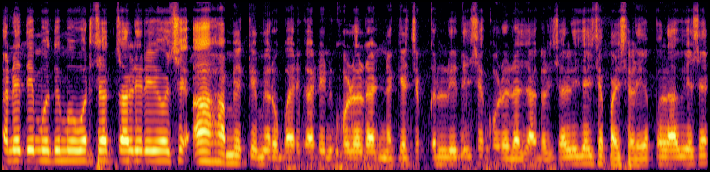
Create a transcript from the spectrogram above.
અને ધીમો ધીમો વરસાદ ચાલી રહ્યો છે. આ હા મેં કેમેરો બહાર કાઢીને ખોડેરાજને કેચઅપ કરી લીધી છે. ખોડેરાજ આગળ ચાલી જાય છે, પાછળ એપલ આવી છે.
